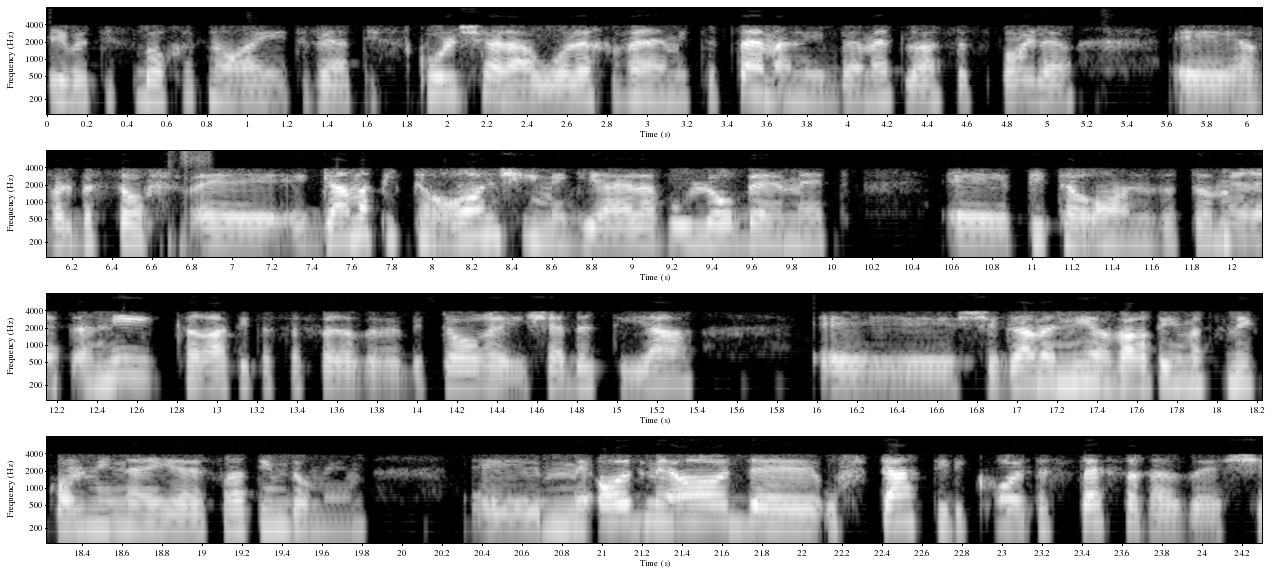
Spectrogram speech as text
היא בתסבוכת נוראית, והתסכול שלה הוא הולך ומתעצם, אני באמת לא אעשה ספוילר, אבל בסוף גם הפתרון שהיא מגיעה אליו הוא לא באמת פתרון. זאת אומרת, אני קראתי את הספר הזה, ובתור אישה דתייה, שגם אני עברתי עם עצמי כל מיני אה, סרטים דומים, אה, מאוד מאוד אה, הופתעתי לקרוא את הספר הזה, ש...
